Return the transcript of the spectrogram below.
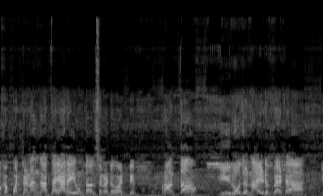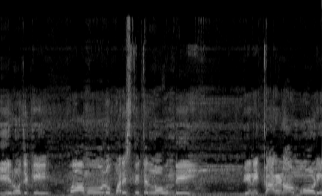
ఒక పట్టణంగా తయారై ఉండాల్సినటువంటి ప్రాంతం ఈ రోజు నాయుడుపేట. ఈ రోజుకి మామూలు పరిస్థితుల్లో ఉంది. దీనికి కారణం మోడీ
